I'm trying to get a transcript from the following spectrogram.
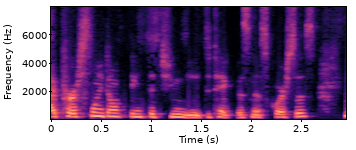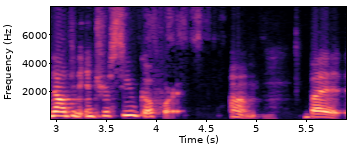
I personally don't think that you need to take business courses. Now, if it interests you, go for it. Um, but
